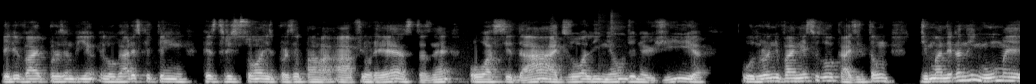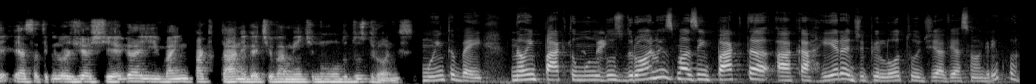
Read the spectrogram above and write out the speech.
ele vai, por exemplo, em lugares que tem restrições, por exemplo, a, a florestas, né, ou a cidades, ou a linhão de energia, o drone vai nesses locais. Então, de maneira nenhuma, essa tecnologia chega e vai impactar negativamente no mundo dos drones. Muito bem. Não impacta o mundo dos drones, mas impacta a carreira de piloto de aviação agrícola?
